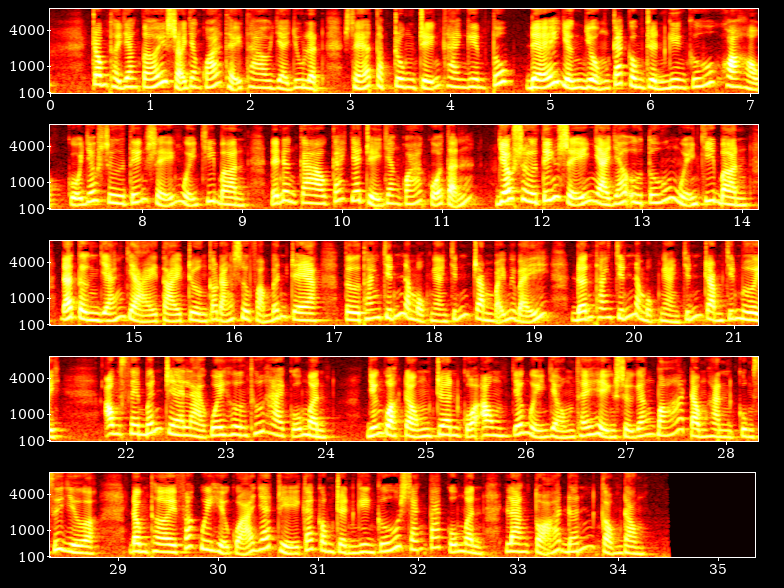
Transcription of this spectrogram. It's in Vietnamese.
Trong thời gian tới, Sở Văn hóa Thể thao và Du lịch sẽ tập trung triển khai nghiêm túc để vận dụng các công trình nghiên cứu khoa học của giáo sư tiến sĩ Nguyễn Chí Bền để nâng cao các giá trị văn hóa của tỉnh. Giáo sư tiến sĩ nhà giáo ưu tú Nguyễn Chí Bền đã từng giảng dạy tại trường cao đẳng sư phạm Bến Tre từ tháng 9 năm 1977 đến tháng 9 năm 1990. Ông xem Bến Tre là quê hương thứ hai của mình. Những hoạt động trên của ông với nguyện vọng thể hiện sự gắn bó đồng hành cùng xứ dừa, đồng thời phát huy hiệu quả giá trị các công trình nghiên cứu sáng tác của mình lan tỏa đến cộng đồng.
